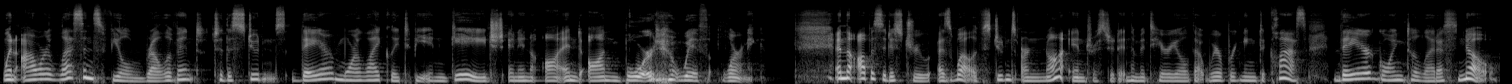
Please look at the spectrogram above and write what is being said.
When our lessons feel relevant to the students, they are more likely to be engaged and, in, and on board with learning. And the opposite is true as well. If students are not interested in the material that we're bringing to class, they are going to let us know.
